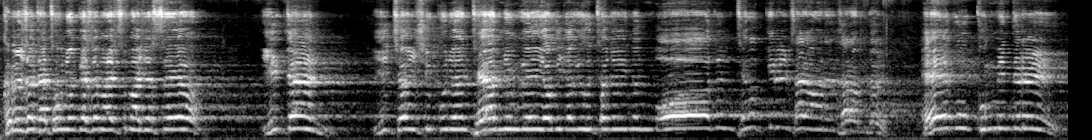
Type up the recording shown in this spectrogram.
그러면서 대통령께서 말씀하셨어요. 일단 2019년 대한민국에 여기저기 흩어져 있는 모든 태극기를 사랑하는 사람들, 애국 국민들을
